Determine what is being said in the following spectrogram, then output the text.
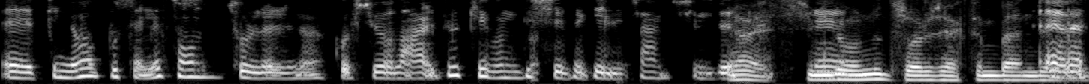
e, Pino bu sene son turlarını koşuyorlardı. Cavendish'e de geleceğim şimdi. Evet, şimdi ee, onu soracaktım ben de. Evet.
